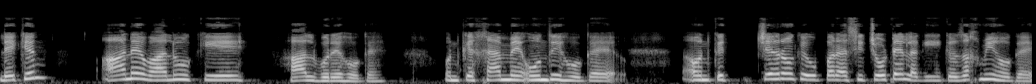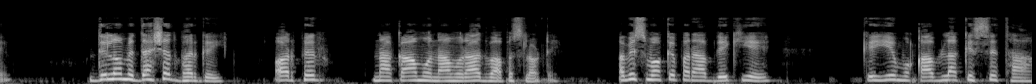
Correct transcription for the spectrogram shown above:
لیکن آنے والوں کے حال برے ہو گئے، ان کے خیمے اوندے ہو گئے، ان کے چہروں کے اوپر ایسی چوٹیں لگی کہ زخمی ہو گئے۔ دلوں میں دہشت بھر گئی اور پھر ناکام و نامراد واپس لوٹے۔ اب اس موقع پر آپ دیکھیے کہ یہ مقابلہ کس سے تھا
